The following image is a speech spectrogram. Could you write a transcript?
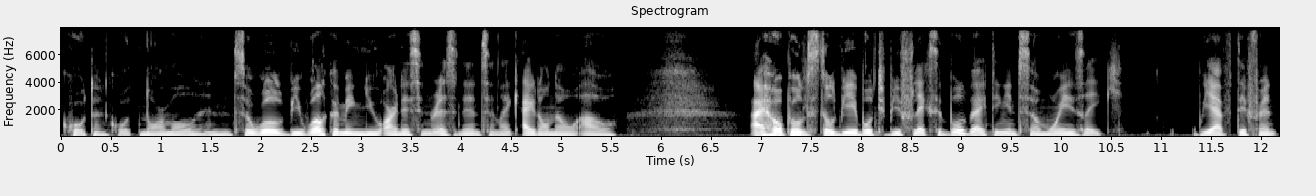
quote unquote normal, and so we'll be welcoming new artists and residents. And like I don't know how. I hope we'll still be able to be flexible, but I think in some ways like we have different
